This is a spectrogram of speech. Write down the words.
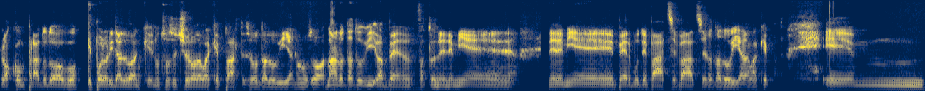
l'ho comprato dopo e poi l'ho ridato anche, non so se ce l'ho da qualche parte, se l'ho dato via, non lo so. No, l'ho dato via, vabbè, ho fatto nelle mie, nelle mie permute pazze, pazze, l'ho dato via da qualche parte. E, um,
